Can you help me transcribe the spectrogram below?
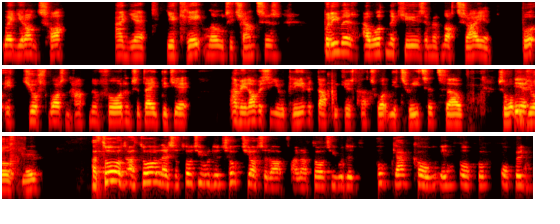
when you're on top and you you create loads of chances. But he was I wouldn't accuse him of not trying, but it just wasn't happening for him today. Did you? I mean, obviously you agreed with that because that's what you tweeted. So, so what yeah. would your view? I thought, I thought, Les, I thought he would have took Jota off, and I thought he would have put Gakpo in up, up, up in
